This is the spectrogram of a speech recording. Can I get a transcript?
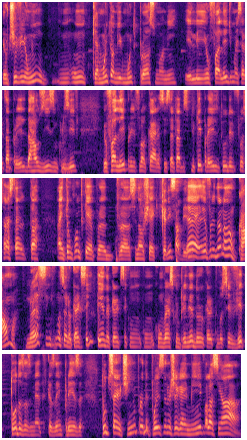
Eu tive um, um, um que é muito amigo, muito próximo a mim. Ele, eu falei de uma startup para ele, da Houses, inclusive. Eu falei para ele, falou, cara, essa startup, expliquei para ele tudo. Ele falou assim, ah, tá, tá. Ah, então quanto que é para assinar o cheque? Quer nem saber. né? É, eu falei, não, não, calma. Não é assim que funciona. Eu quero que você entenda, eu quero que você con- con- converse com o empreendedor, eu quero que você vê todas as métricas da empresa, tudo certinho, para depois você não chegar em mim e falar assim, ah,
